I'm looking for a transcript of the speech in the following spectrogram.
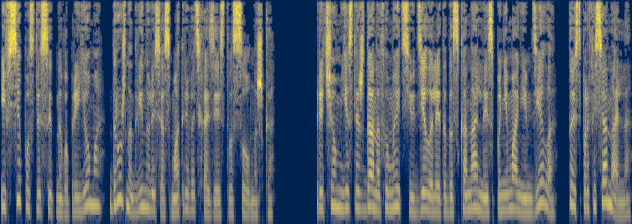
И все после сытного приема дружно двинулись осматривать хозяйство солнышка. Причем, если Жданов и Мэтью делали это досконально и с пониманием дела, то есть профессионально,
